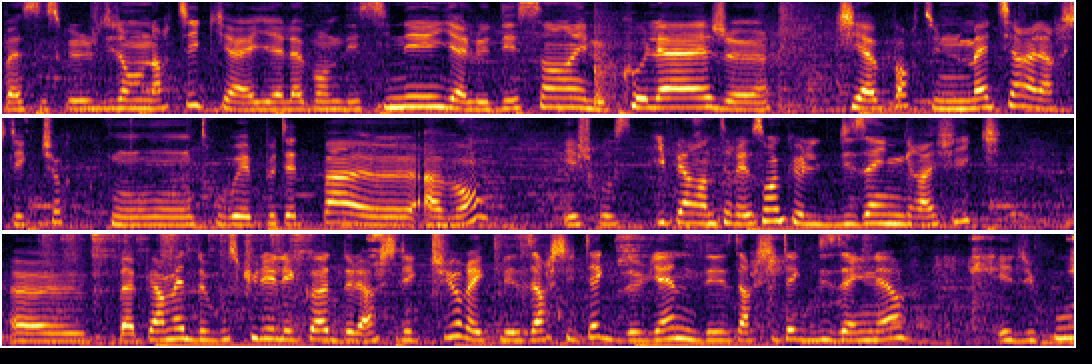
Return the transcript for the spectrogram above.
bah, c'est ce que je dis dans mon article, il y, a, la bande dessinée, il y a le dessin et le collage euh, qui apportent une matière à l'architecture qu'on trouvait peut-être pas euh, avant. Et je trouve hyper intéressant que le design graphique bah, permette de bousculer les codes de l'architecture et que les architectes deviennent des architectes designers. Et du coup,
